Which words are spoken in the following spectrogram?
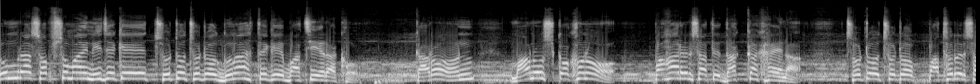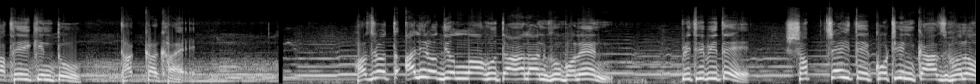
তোমরা সবসময় নিজেকে ছোট ছোট গুনাহ থেকে বাঁচিয়ে রাখো। কারণ মানুষ কখনো পাহাড়ের সাথে ধাক্কা খায় না। ছোট ছোট পাথরের সাথেই কিন্তু ধাক্কা খায়। হজরত আলী রদিউল্লাহ তালানহু বলেন, পৃথিবীতে সবচাইতে কঠিন কাজ হলো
